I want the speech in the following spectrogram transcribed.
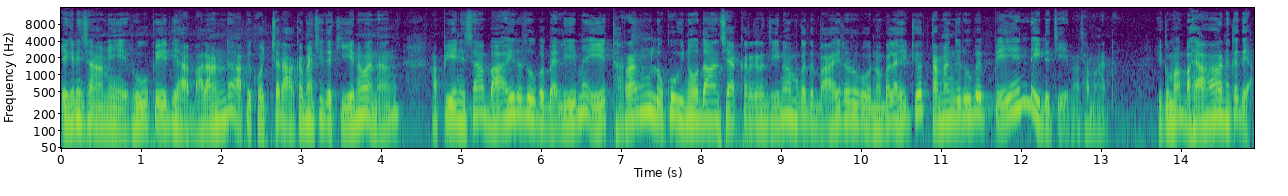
ඒක නිසා මේ රූපේ දිහා බලන්න අපි කොච්චර අකමැතිද කියනවනම් අපි ඒ නිසා බාහිර රූප බැලීම ඒ තරම් ලොකු විනෝදාංශයක් කරගෙන තිනවා මොකද බාහිර රූප නොබල හිටියොත් Tamange රූපේ පේන්න ඉඩ තියෙනවා සමහරට. ඒක මහා භයානක දෙයක්.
